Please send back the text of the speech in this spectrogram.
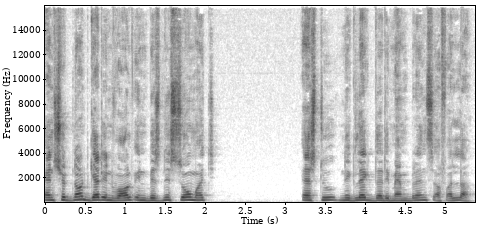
and should not get involved in business so much as to neglect the remembrance of Allah.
